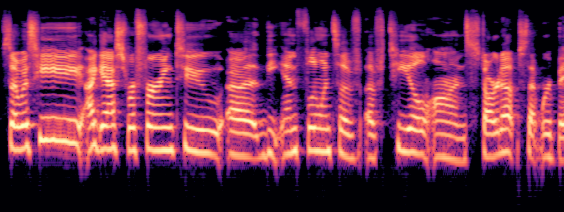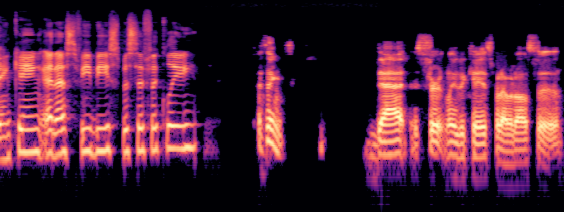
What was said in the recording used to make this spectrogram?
So is he, I guess, referring to uh, the influence of of Thiel on startups that were banking at SVB specifically? I think that is certainly the case, but I would also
